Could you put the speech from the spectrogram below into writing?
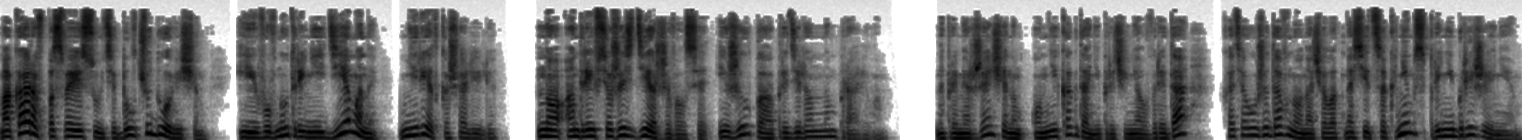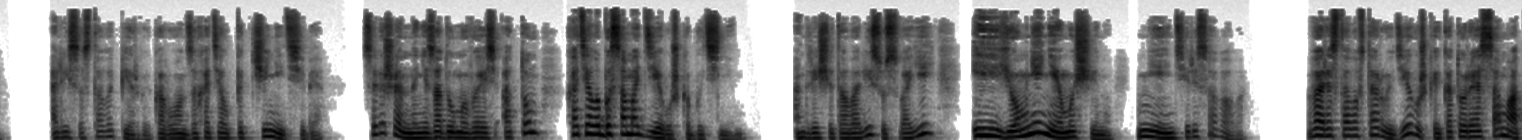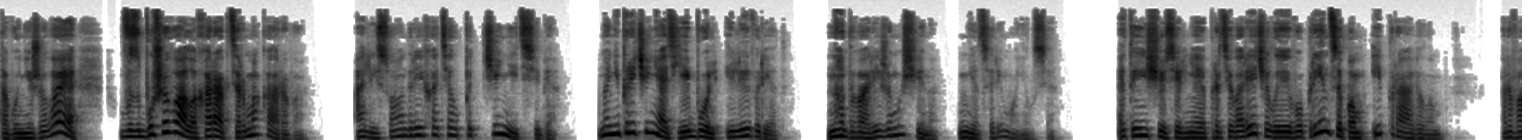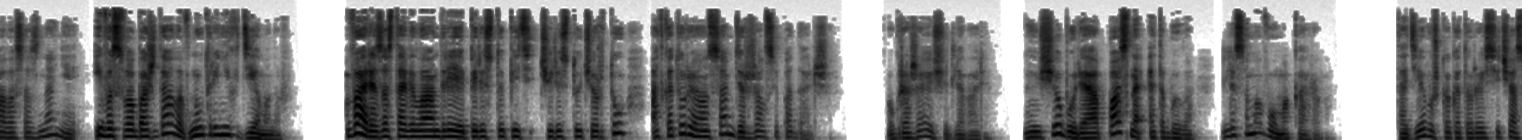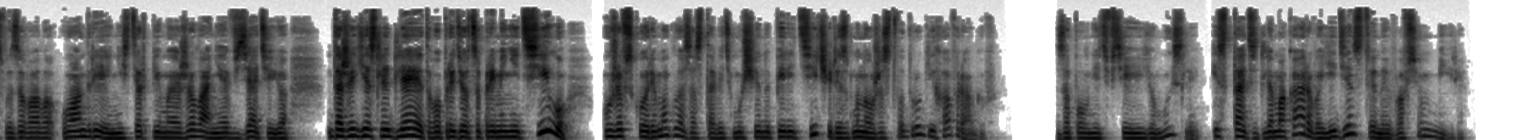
Макаров по своей сути был чудовищем, и его внутренние демоны нередко шалили. Но Андрей все же сдерживался и жил по определенным правилам. Например, женщинам он никогда не причинял вреда, хотя уже давно начал относиться к ним с пренебрежением. Алиса стала первой, кого он захотел подчинить себе. Совершенно не задумываясь о том, хотела бы сама девушка быть с ним. Андрей считал Алису своей, и ее мнение мужчину не интересовало. Варя стала второй девушкой, которая, сама того не желая, взбушевала характер Макарова. Алису Андрей хотел подчинить себя, но не причинять ей боль или вред. На дворе же мужчина не церемонился. Это еще сильнее противоречило его принципам и правилам. Рвало сознание и высвобождало внутренних демонов. Варя заставила Андрея переступить через ту черту, от которой он сам держался подальше. Угрожающе для Вари. Но еще более опасно это было для самого Макарова. Та девушка, которая сейчас вызывала у Андрея нестерпимое желание взять ее, даже если для этого придется применить силу, уже вскоре могла заставить мужчину перейти через множество других оврагов, заполнить все ее мысли и стать для Макарова единственной во всем мире.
